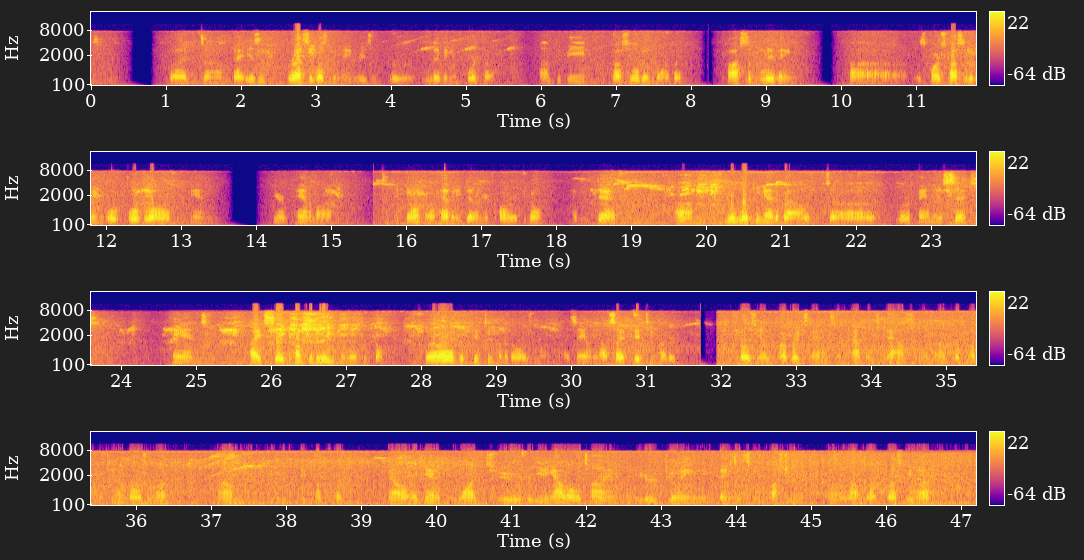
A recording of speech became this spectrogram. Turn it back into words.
But um, that isn't, for us, it wasn't the main reason for living in Puerto. Um, David costs a little bit more, but cost of living, uh, as far as cost of living overall in here in Panama, if you don't have any debt on your car, if you don't have any debt, um, you're looking at about, uh, we're a family of six, and I'd say comfortably you can live for about twelve to fifteen hundred dollars a month. I'd say on the outside fifteen hundred because you know the car breaks down, something happens, gas and whatnot. But about fifteen hundred dollars a month, um, you can be comfortable. Now again, if you want to, if you're eating out all the time and you're doing things, it's going to cost you a lot more. For us, we have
